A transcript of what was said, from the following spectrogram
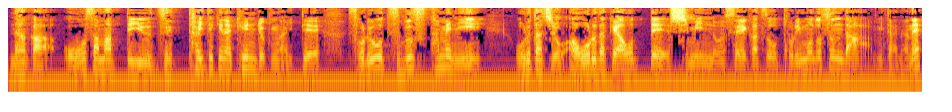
なんか、王様っていう絶対的な権力がいて、それを潰すために、俺たちを煽るだけ煽って市民の生活を取り戻すんだみたいなね。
